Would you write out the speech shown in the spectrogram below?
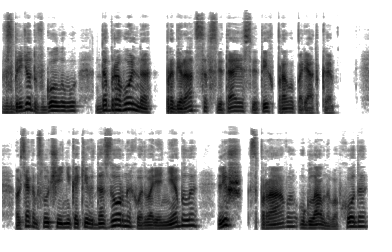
взбредет в голову добровольно пробираться в святая святых правопорядка. Во всяком случае, никаких дозорных во дворе не было, лишь справа у главного входа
